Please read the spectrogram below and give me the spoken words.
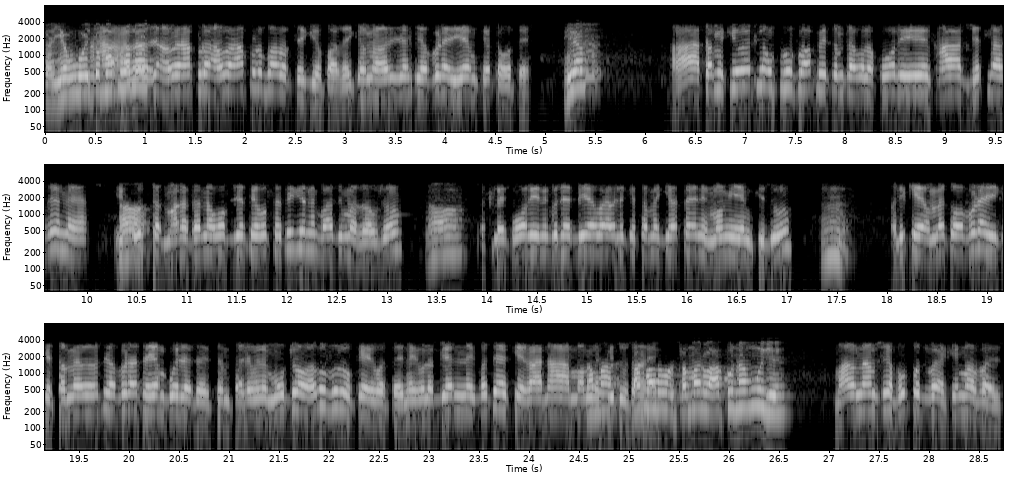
તો એવું હોય તો મોકલો હવે આપણો હવે આપણો બારો થઈ ગયો પાછો. કે અમે હરિજનથી અભડાઈ એમ કેતો હતો એમ? હા તમે કયો એટલે હું પ્રૂફ આપી તમને ઓલા કોરી ખાટ જેટલા છે ને એ હા. પૂછતા મારા ઘરના વખત જે તે વખતે થઈ ગયો ને બાજુમાં રહું છું. એટલે કોરી ને બધા બે આવે એટલે કે તમે ગયા હતા એની મમ્મી એમ કીધું. એટલે કે અમે તો અભડાઈ કે તમે અભડાતા? એમ બોલે તમ તારે મને મોટો હરું ભરું કે હોતે ને ઓલા બેન ને બધા કે આ ના અમને કીધું તમારું તમારું આખું નામ શું છે? મારું નામ છે ભૂપતભાઈ ખીમાભાઈ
